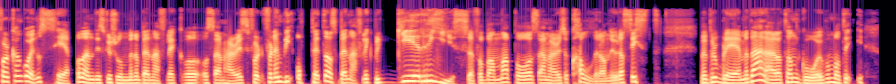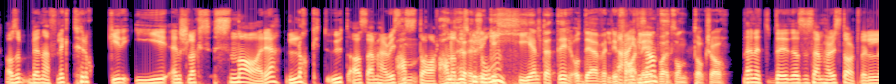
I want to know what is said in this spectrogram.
folk kan gå inn og se på den diskusjonen mellom Ben Affleck og, og Sam Harris, for, for den blir opphettet. Altså, ben Affleck blir griseforbanna på Sam Harris og kaller han jo rasist. Men problemet der er at han går jo på en måte Altså, Ben Affleck tråkker i en slags snare lagt ut av Sam Harris Han, i starten av diskusjonen. han hører ikke helt etter, og det er veldig farlig Nei, på et sånt talkshow. Det er nettopp det, altså Sam Harris starter vel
